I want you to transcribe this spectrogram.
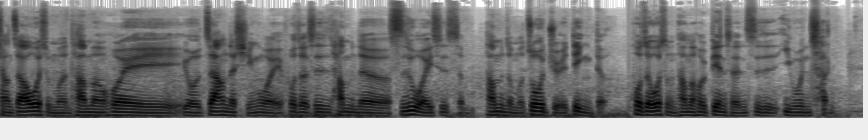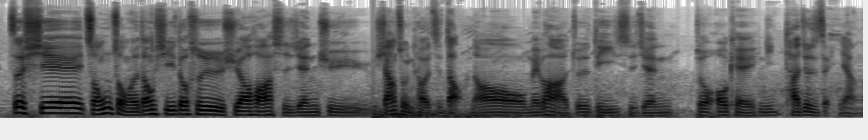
想知道为什么他们会有这样的行为，或者是他们的思维是什么，他们怎么做决定的，或者为什么他们会变成是异文层。这些种种的东西都是需要花时间去相处，你才会知道。然后没办法，就是第一时间说 OK，你他就是怎样。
